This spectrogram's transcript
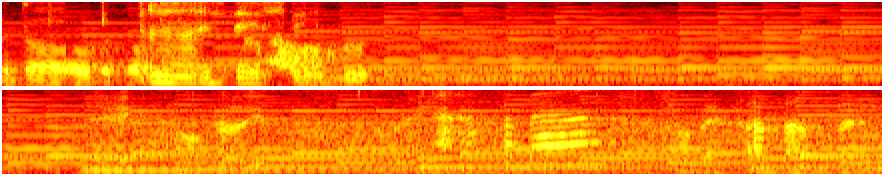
Betul betul. Uh, see, see. Startup bareng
